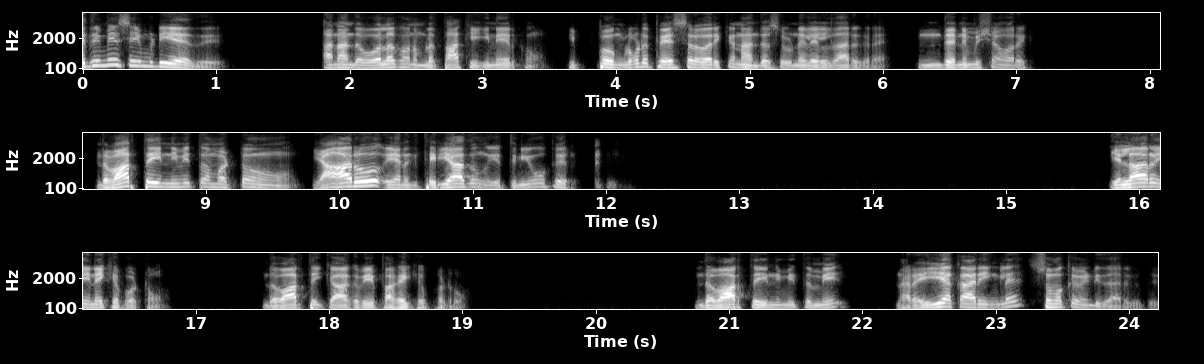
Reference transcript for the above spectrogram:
எதுவுமே செய்ய முடியாது. ஆனால் அந்த உலகம் நம்மளை தாக்கிக்கினே இருக்கும். இப்போ உங்களோட பேசுகிற வரைக்கும் நான் இந்த சூழ்நிலையில் தான் இருக்கிறேன். இந்த நிமிஷம் வரைக்கும். இந்த வார்த்தை நிமித்தம் மட்டும் யாரோ எனக்கு தெரியாதவங்க எத்தனையோ பேர். எல்லாரும் இணைக்கப்பட்டோம். இந்த வார்த்தைக்காகவே பகைக்கப்படுறோம். இந்த வார்த்தை நிமித்தமே நிறைய காரியங்களை சுமக்க வேண்டியதா இருக்குது.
